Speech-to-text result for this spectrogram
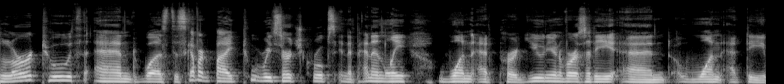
Blurtooth and was discovered by two research groups independently, one at Purdue University and one at the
